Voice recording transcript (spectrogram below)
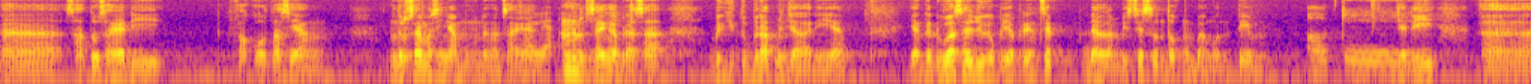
eh, satu saya di fakultas yang menurut saya masih nyambung dengan saya, Saya, oke. saya nggak berasa begitu berat menjalaninya. Yang kedua saya juga punya prinsip dalam bisnis untuk membangun tim. Oke. Jadi eh,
